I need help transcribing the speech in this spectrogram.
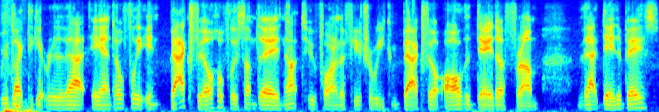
we'd like to get rid of that and hopefully in backfill hopefully someday not too far in the future we can backfill all the data from that database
